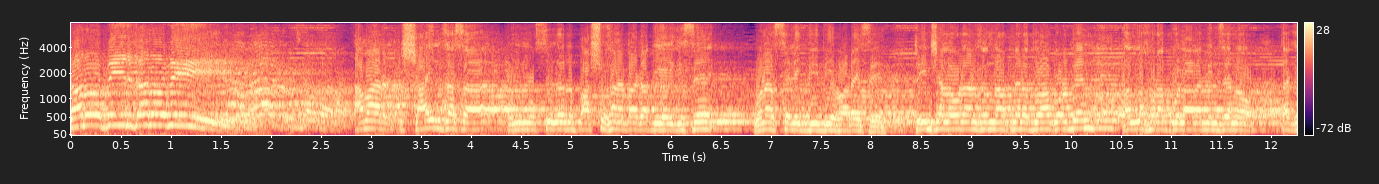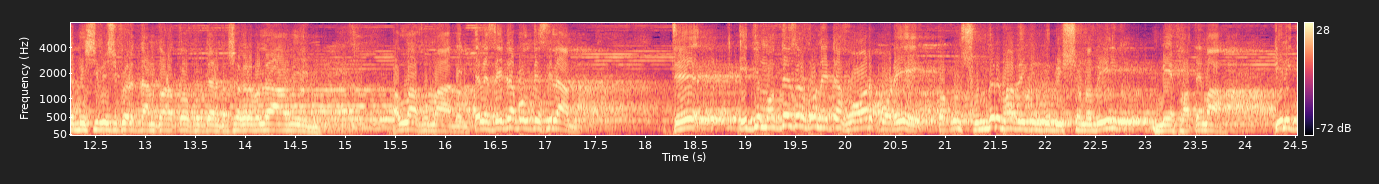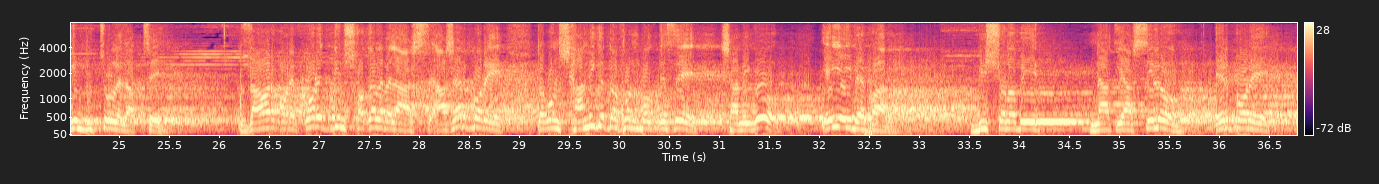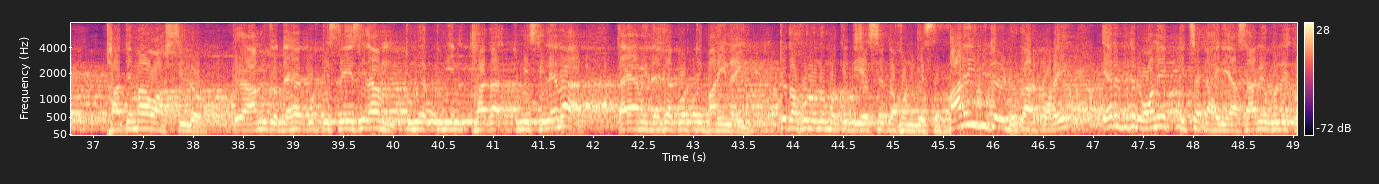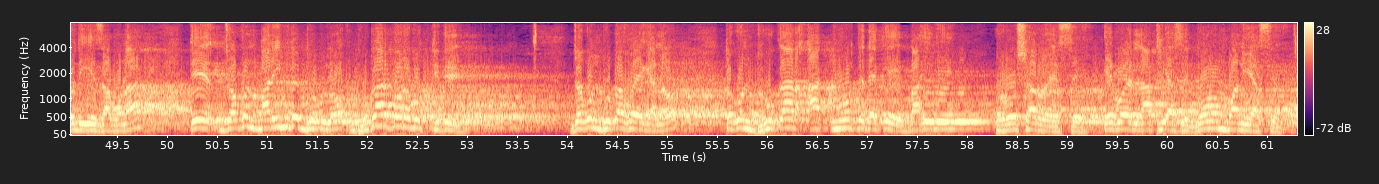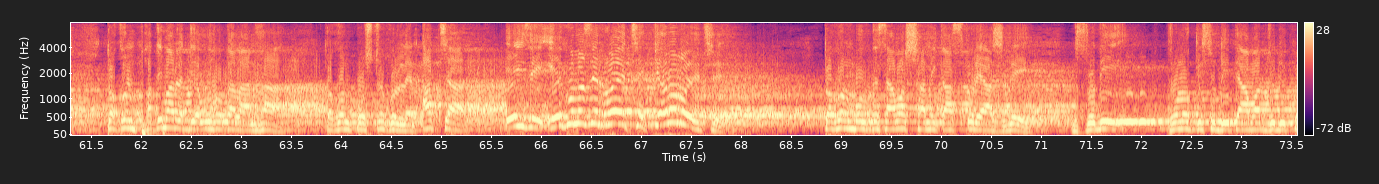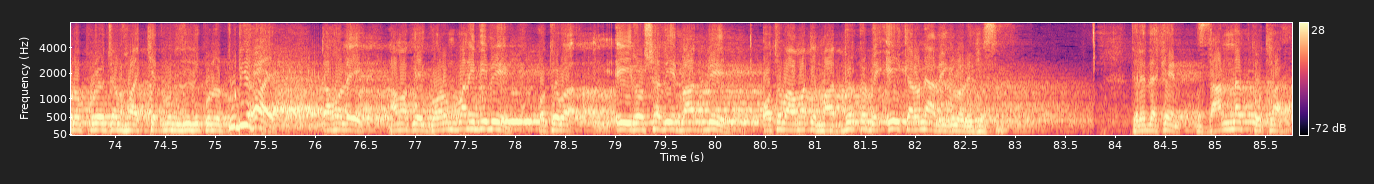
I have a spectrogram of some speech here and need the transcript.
দানবীর দানবীর আমার শাহিন চাচা উনি মসজিদের পাঁচশো খানা টাকা দিয়ে গেছে ওনার ছেলেক দিয়ে দিয়ে পাঠাইছে তো ইনশাল্লাহ ওনার জন্য আপনারা দোয়া করবেন। আল্লাহ রাব্বুল আলমিন যেন তাকে বেশি বেশি করে দান করা তৌফিক দান সকালে বলে আমিন। আল্লাহ আমিন। তাহলে যেটা বলতেছিলাম যে ইতিমধ্যে যখন এটা হওয়ার পরে তখন সুন্দরভাবে কিন্তু বিশ্বনবীর মেয়ে ফাতেমা, তিনি কিন্তু চলে যাচ্ছে। যাওয়ার পরে পরের দিন সকালবেলা আসছে আসার পরে তখন স্বামীকে তখন বলতেছে, স্বামী গো, এই এই ব্যাপার। বিশ্বনবীর নাতি আসছিল, এরপরে ফাতেমাও আসছিল। আমি তো দেখা করতে চেয়েছিলাম, তুমি তুমি থাকা, তুমি ছিলে না, তাই আমি দেখা করতে পারি নাই। তো তখন অনুমতি দিয়েছে, তখন গেছে। বাড়ির ভিতরে ঢোকার পরে, এর ভিতরে অনেক কিচ্ছা কাহিনী আছে, আমি বলে ওদিকে যাব না। তে, যখন বাড়ির ভিতরে ঢুকলো, ঢোকার পরবর্তীতে, যখন ঢোকা হয়ে গেল তখন ঢোকার আগ মুহূর্তে দেখে বাহিরে রোসা রয়েছে, এরপরে লাঠি আছে, গরম পানি আছে। তখন ফাতিমা রাজি আল্লাহ আনহা তখন প্রশ্ন করলেন আচ্ছা এই যে এগুলো যে রয়েছে, কেন রয়েছে? তখন বলতেছে, আমার স্বামী কাজ করে আসবে। যদি কোনো কিছু দিতে আমার যদি কোনো প্রয়োজন হয়, ক্ষেত মধ্যে যদি কোনো ত্রুটি হয়, তাহলে আমাকে গরম পানি দিবে, অথবা এই রসা দিয়ে বাঁধবে, অথবা আমাকে মারধর করবে। এই কারণে আমি এগুলো রেখেছি। তাহলে দেখেন, জান্নাত কোথায়?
